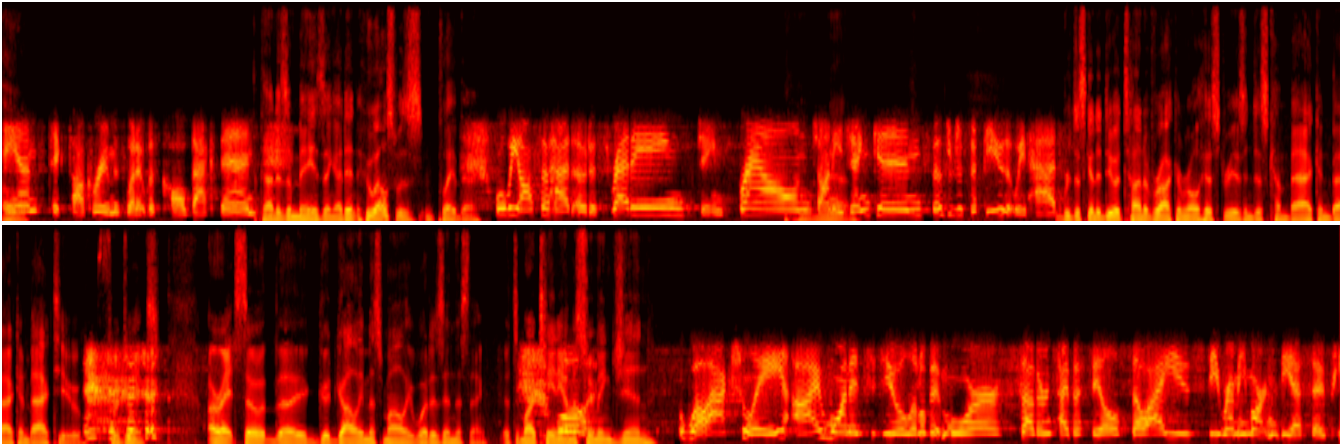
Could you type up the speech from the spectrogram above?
Ann's Tic Toc room is what it was called back then. That is amazing. I didn't. Who else was played there? Well, we also had Otis Redding, James Brown, Oh, Johnny man. Jenkins. Those are just a few that we've had. We're just going to do a ton of rock and roll histories and just come back and back and back to you for drinks. All right, so the good golly Miss Molly, what is in this thing? It's a martini. I'm assuming gin. Well, actually, I wanted to do a little bit more southern type of feel, so I used the Remy Martin VSOP.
